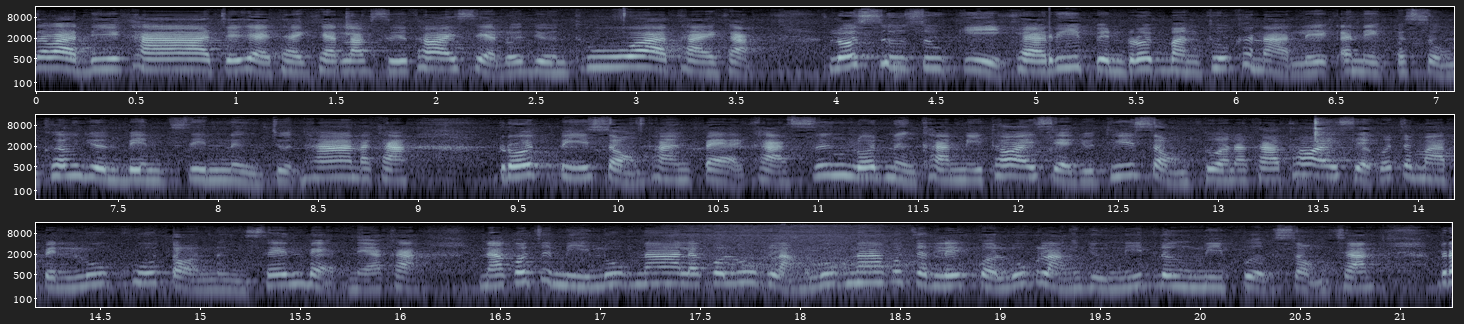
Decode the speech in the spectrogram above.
สวัสดีค่ะเจ๊ใหญ่ไทยแคทรับซื้อท่อไอเสียรถยนต์ทั่วไทยค่ะ รถซูซูกิแครี่เป็นรถบรรทุกขนาดเล็ก อเนกประสงค์เครื่องยนต์เบนซิน 1.5 นะคะ รถปี 2008 ค่ะ ซึ่งรถหนึ่งคันมีท่อไอเสียอยู่ที่ 2 ตัวนะคะ ท่อไอเสียก็จะมาเป็นลูกคู่ต่อ 1 เส้นแบบนี้ค่ะนะก็จะมีลูกหน้าแล้วก็ลูกหลัง ลูกหน้าก็จะเล็กกว่าลูกหลังอยู่นิดนึงมีเปลือก 2 ชั้น ร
